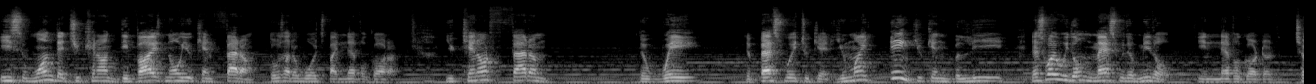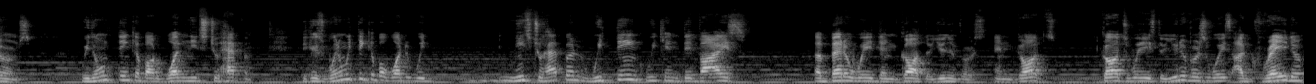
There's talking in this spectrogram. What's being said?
is one that you cannot devise nor you can fathom. Those are the words by Neville Goddard. You cannot fathom the way, the best way to get. You might think you can believe. That's why we don't mess with the middle in Neville Goddard terms we don't think about what needs to happen. Because when we think about what we needs to happen we think we can devise a better way than god the universe. And god's god's ways the universe ways are greater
